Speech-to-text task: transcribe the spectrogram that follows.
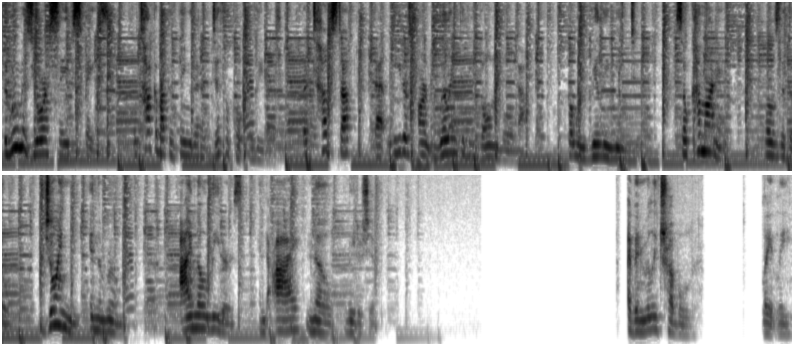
The Room is your safe space. We'll talk about the things that are difficult for leaders, the tough stuff that leaders aren't willing to be vulnerable about, but we really need to. So come on in, close the door, join me in the room. I know leaders, and I know leadership. I've been really troubled lately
